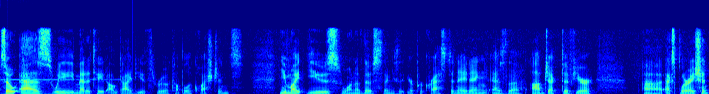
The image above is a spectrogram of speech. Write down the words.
So, as we meditate, I'll guide you through a couple of questions. You might use one of those things that you're procrastinating as the object of your uh, exploration,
